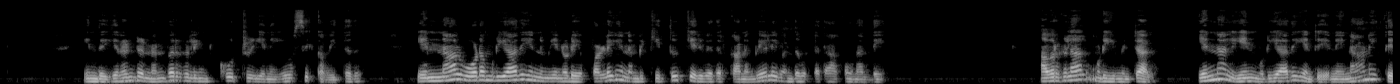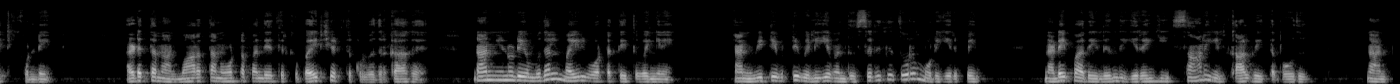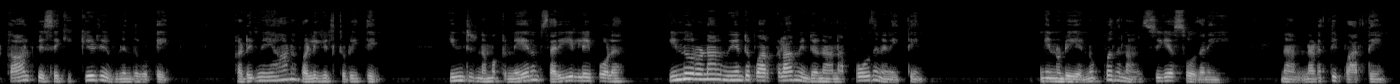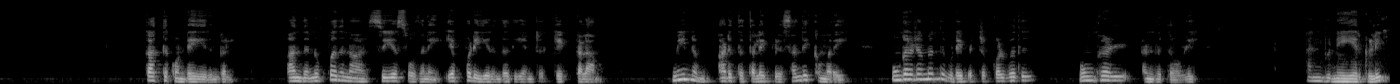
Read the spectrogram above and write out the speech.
இந்த இரண்டு நண்பர்களின் கூற்று என்னை யோசிக்க வைத்தது. என்னால் ஓட முடியாது என்னும் என்னுடைய பழைய நம்பிக்கை தூக்கி எறிவதற்கான வேலை வந்துவிட்டதாக உணர்ந்தேன். அவர்களால் முடியுமென்றால் என்னால் ஏன் முடியாது என்று என்னை நானே தேற்றிக் கொண்டேன். அடுத்த நாள் மாரத்தான் ஓட்டப்பந்தயத்திற்கு பயிற்சி எடுத்துக் கொள்வதற்காக நான் என்னுடைய முதல் மைல் ஓட்டத்தை துவங்கினேன். நான் வீட்டை விட்டு வெளியே வந்து சிறிது தூரம் ஓடியிருப்பேன். நடைபாதையிலிருந்து இறங்கி சாலையில் கால் வைத்தபோது நான் கால் பிசைக்கு கீழே விழுந்து விட்டேன். கடுமையான வழியில் துடித்தேன். இன்று நமக்கு நேரம் சரியில்லை போல இன்னொரு நாள் முயன்று பார்க்கலாம் என்று நான் அப்போது நினைத்தேன். என்னுடைய முப்பது நாள் சுய சோதனையை நான் நடத்தி பார்த்தேன். காத்துக்கொண்டே இருங்கள். அந்த முப்பது நாள் சுய சோதனை எப்படி இருந்தது என்று கேட்கலாம். மீண்டும் அடுத்த தலைப்பில் சந்திக்கும் வரை உங்களிடமிருந்து விடைபெற்றுக் கொள்வது உங்கள் அன்பு தோழி. அன்பு நேயர்களில்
